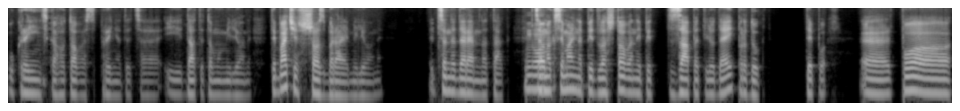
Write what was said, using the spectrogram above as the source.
українська готова сприйняти це і дати тому мільйони. Ти бачиш, що збирає мільйони? Це не даремно так. Ну, Це от, максимально підлаштований під запит людей продукт. Типу, е, по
